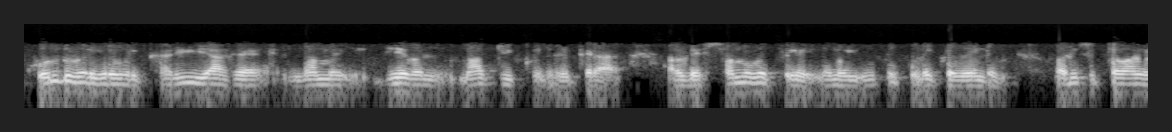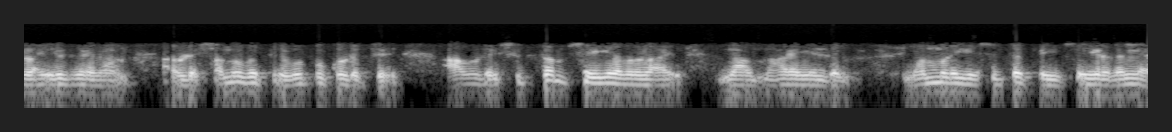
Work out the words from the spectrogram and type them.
கொண்டு வருகிற ஒரு கருவியாக நம்மை தேவன் மாற்றிக் கொண்டிருக்கிறார். அவருடைய சமூகத்திலே நம்மை ஒப்பு கொடுக்க வேண்டும். பரிசுத்தவான்களாய் இருக்கிற நாம் அவருடைய சமூகத்தில் ஒப்பு கொடுத்து அவருடைய சுத்தம் செய்கிறவர்களாய் நாம் மாற வேண்டும். நம்முடைய சுத்தத்தை செய்கிறதல்ல.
